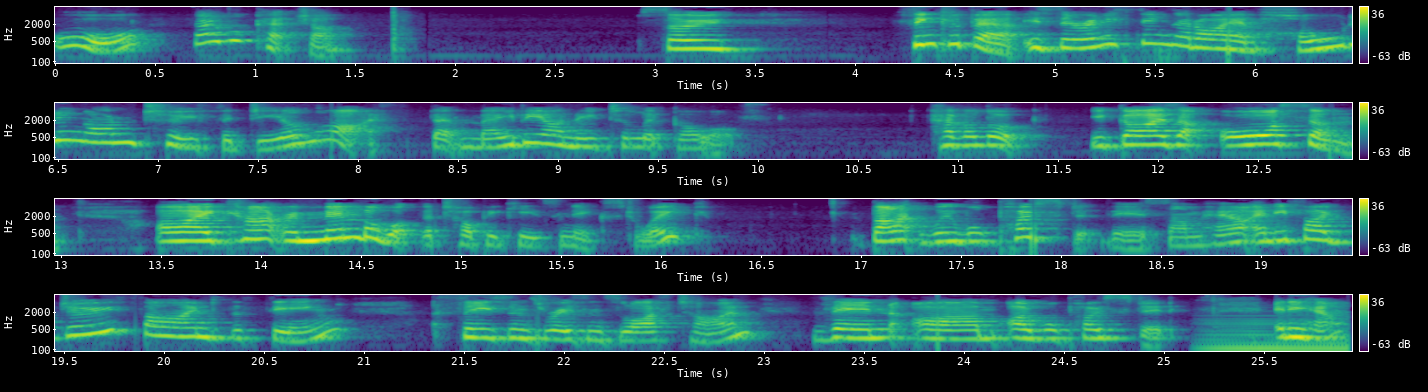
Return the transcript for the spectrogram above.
or they will catch up. So think about is there anything that I am holding on to for dear life that maybe I need to let go of? Have a look. You guys are awesome. I can't remember what the topic is next week, but we will post it there somehow. And if I do find the thing, Seasons, Reasons, Lifetime, then um, I will post it. Anyhow,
